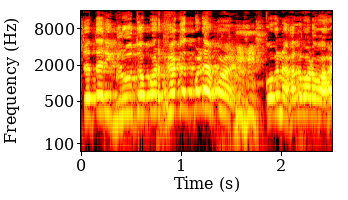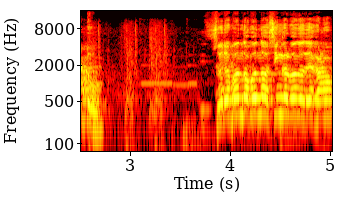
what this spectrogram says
તો તારી ગ્લુ તો પરફેક્ટ જ પડે પણ. કોકને હલવાડવા હાટું. સૂર્ય બંધો બંધો સિંગલ બંધો દેખાણો.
